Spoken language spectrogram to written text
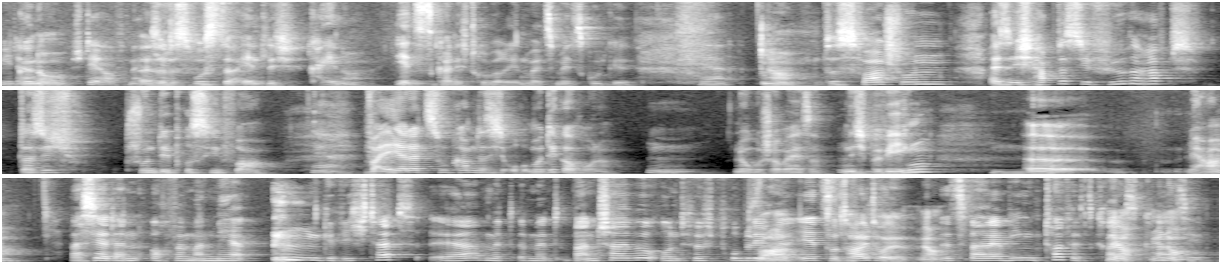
wieder. Genau. Steh auf, Mensch. Also das wusste eigentlich keiner. Jetzt kann ich drüber reden, weil es mir jetzt gut geht. Ja. Ja, das war schon. Also ich habe das Gefühl gehabt, dass ich schon depressiv war. Ja. Weil ja dazu kam, dass ich auch immer dicker wurde. Mhm. Logischerweise. Nicht bewegen. Mhm. Äh, ja. Was ja dann, auch wenn man mehr Gewicht hat, ja, mit, mit Bandscheibe und Hüftprobleme. War jetzt, total toll, ja. Es war ja wie ein Teufelskreis ja, quasi. Genau.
